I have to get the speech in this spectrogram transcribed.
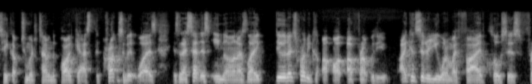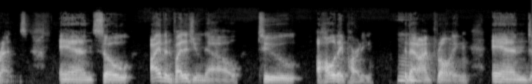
take up too much time in the podcast. The crux of it was, is that I sent this email and I was like, dude, I just want to be upfront with you. I consider you one of my five closest friends. And so I have invited you now to a holiday party mm. that I'm throwing. And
